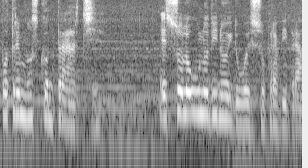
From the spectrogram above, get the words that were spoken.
potremmo scontrarci e solo uno di noi due sopravvivrà.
